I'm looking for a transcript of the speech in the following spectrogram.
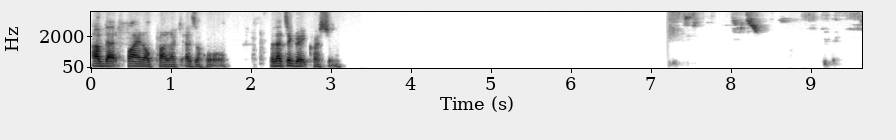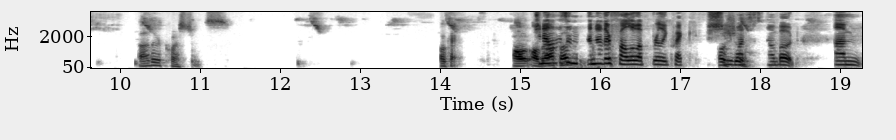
of that final product as a whole. But that's a great question. Other questions? Okay. I'll, I'll Janelle has an, another follow-up really quick. She oh, sure. wants to know about um,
